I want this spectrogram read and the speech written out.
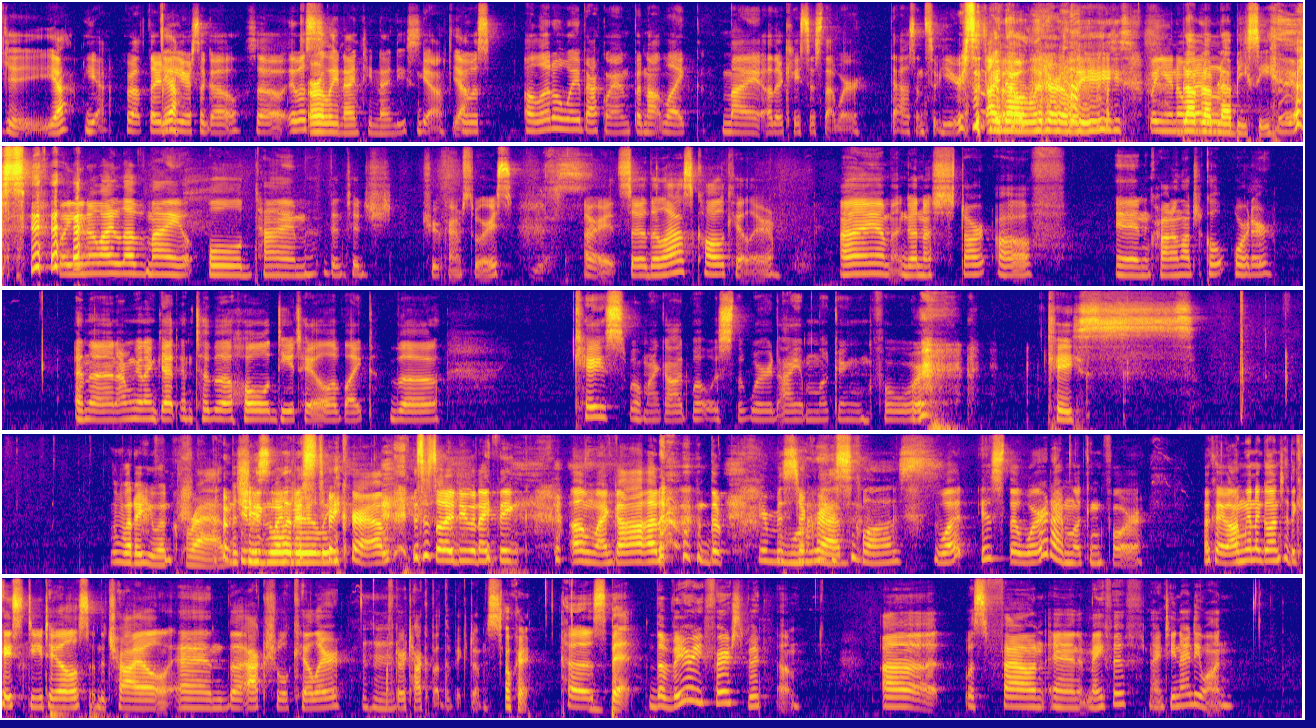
Yeah. yeah. Yeah, about 30 Yeah. years ago. So it was Early 1990s. Yeah, Yeah. it was a little way back when, but not like my other cases that were thousands of years ago. I know, literally. but you know, blah blah blah BC. Yes, but you know, I love my old time vintage true crime stories. Yes. All right, so the last call killer. I am gonna start off in chronological order, and then I'm gonna get into the whole detail of like the case. Oh my god, what was the word I am looking for? Case. What are you, a crab? She's literally Mr. Crab. This is what I do when I think, oh my god, the your Mr. What Crab is- claws. what is the word I'm looking for? Okay, well, I'm gonna go into the case details and the trial and the actual killer after I talk about the victims. Okay. Because the very first victim uh, was found in May 5th, 1991.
